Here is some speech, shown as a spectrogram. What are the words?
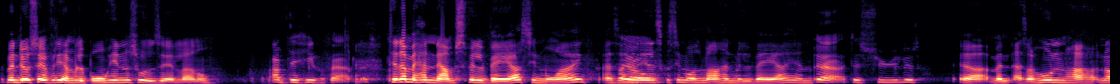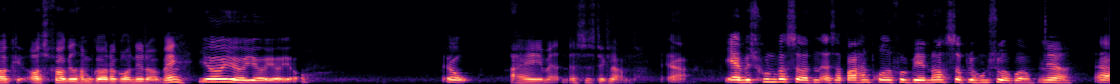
Men det var sikkert, fordi han ville bruge hendes hud til et eller andet. Jamen, det er helt forfærdeligt. Det der med, at han nærmest ville være sin mor, ikke? Altså, jo. han elsker sin mor så meget, han ville være hende. Ja, det er sygeligt. Ja, men altså, hun har nok også fucket ham godt og grundigt op, ikke? Jo, jo, jo, jo, jo. Jo, Ej, mand, jeg synes, det er klamt. ja. Ja, hvis hun var sådan, altså bare han prøvede at få venner, så blev hun sur på ham. Ja. Ja.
